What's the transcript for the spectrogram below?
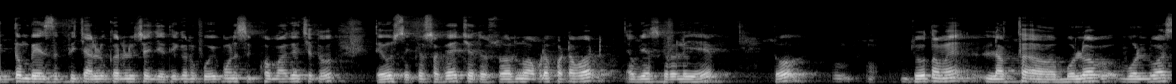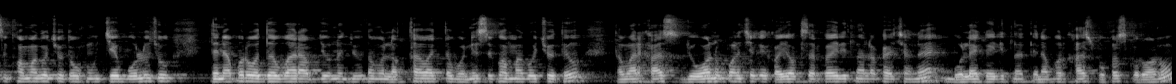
એકદમ બેઝિકથી ચાલુ કરેલું છે. જેથી કરીને કોઈ પણ શીખવા માગે છે તો તેઓ શીખી શકે છે. તો સ્વરનું આપણે ફટાફટ અભ્યાસ કરી લઈએ. તો જો તમે લખતા, બોલવા બોલવા શીખવા માગો છો તો હું જે બોલું છું તેના પર વધુ ભાર આપજો. અને જો તમે લખતા વાંચતા બંને શીખવા માગો છો તો તમારે ખાસ જોવાનું પણ છે કે કયો અક્ષર કઈ રીતના લખાય છે અને બોલાય કઈ રીતના તેના પર ખાસ ફોકસ કરવાનું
